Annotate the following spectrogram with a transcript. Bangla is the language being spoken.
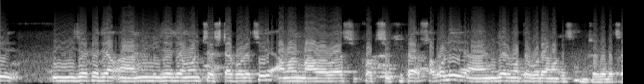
নিজেকে আমি নিজে যেমন চেষ্টা করেছি, আমার মা বাবা শিক্ষক, শিক্ষিকা, সকলেই নিজের মতো করে আমাকে সাহায্য করেছে।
